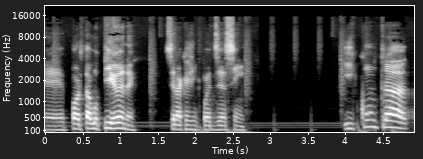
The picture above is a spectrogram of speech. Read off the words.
é, portalupiana, será que a gente pode dizer assim? E contra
